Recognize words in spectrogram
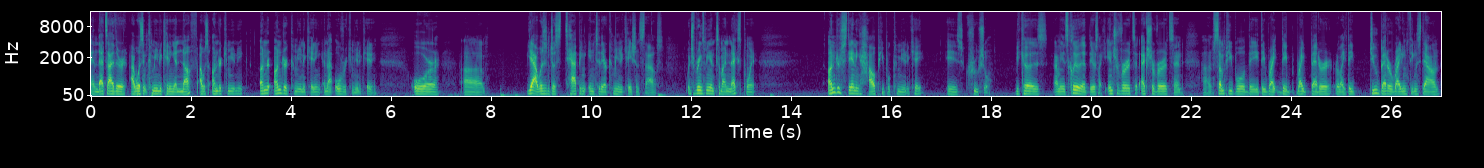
And that's either I wasn't communicating enough, I was under communicating, under, under communicating and not over communicating, or um, yeah, I wasn't just tapping into their communication styles. Which brings me into my next point. Understanding how people communicate is crucial because I mean it's clear that there's like introverts and extroverts and uh, some people they they write they write better or like they do better writing things down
